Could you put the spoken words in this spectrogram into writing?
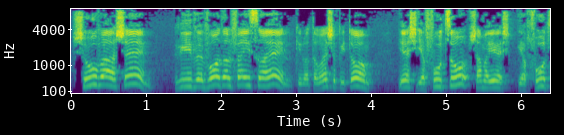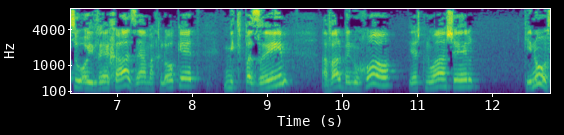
שובה השם, רבבות אלפי ישראל. כאילו, אתה רואה שפתאום יש יפוצו, שם יש יפוצו אויביך, זה המחלוקת, מתפזרים, אבל בנוחו יש תנועה של כינוס,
